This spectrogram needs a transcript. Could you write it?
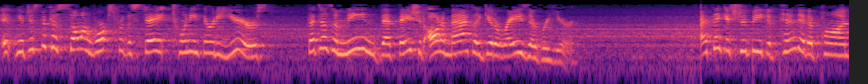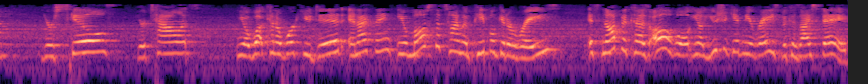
It, you know, just because someone works for the state 20, 30 years, that doesn't mean that they should automatically get a raise every year. I think it should be dependent upon your skills, your talents, you know, what kind of work you did. And I think, you know, most of the time when people get a raise, it's not because, oh, well, you know, you should give me a raise because I stayed.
